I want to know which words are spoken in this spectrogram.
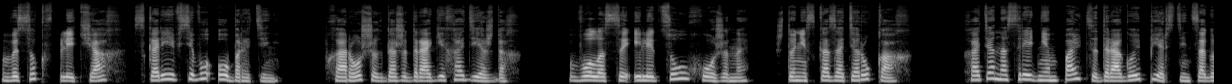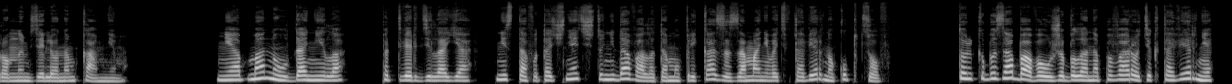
Высок в плечах, скорее всего, оборотень. В хороших, даже дорогих одеждах. Волосы и лицо ухожены, что не сказать о руках. Хотя на среднем пальце дорогой перстень с огромным зеленым камнем. Не обманул Данила подтвердила я, не став уточнять, что не давала тому приказа заманивать в таверну купцов. Только бы забава уже была на повороте к таверне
